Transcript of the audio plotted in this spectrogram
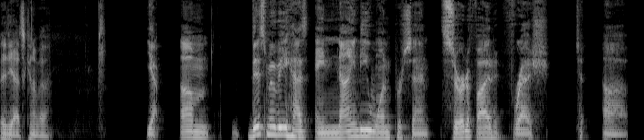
uh, Yeah, it's kind of a. Yeah. Um, this movie has a 91% certified fresh t- uh,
